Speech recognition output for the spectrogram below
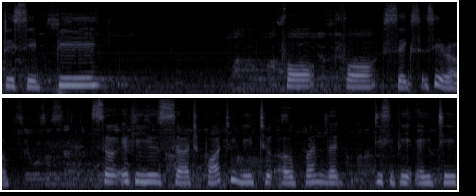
TCP 4460. So if you use certbot, you need to open the TCP80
